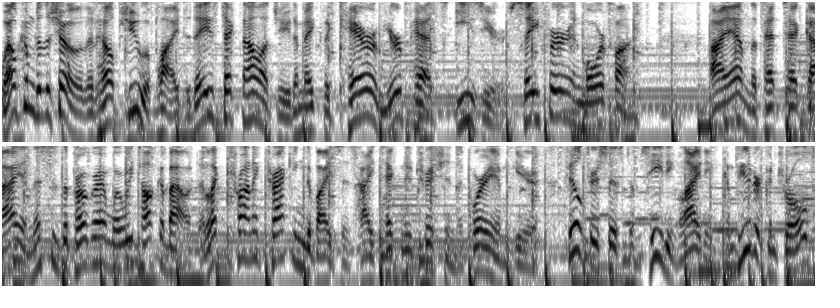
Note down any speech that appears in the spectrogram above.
Welcome to the show that helps you apply today's technology to make the care of your pets easier, safer, and more fun. I am the Pet Tech Guy, and this is the program where we talk about electronic tracking devices, high tech nutrition, aquarium gear, filter systems, heating, lighting, computer controls,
